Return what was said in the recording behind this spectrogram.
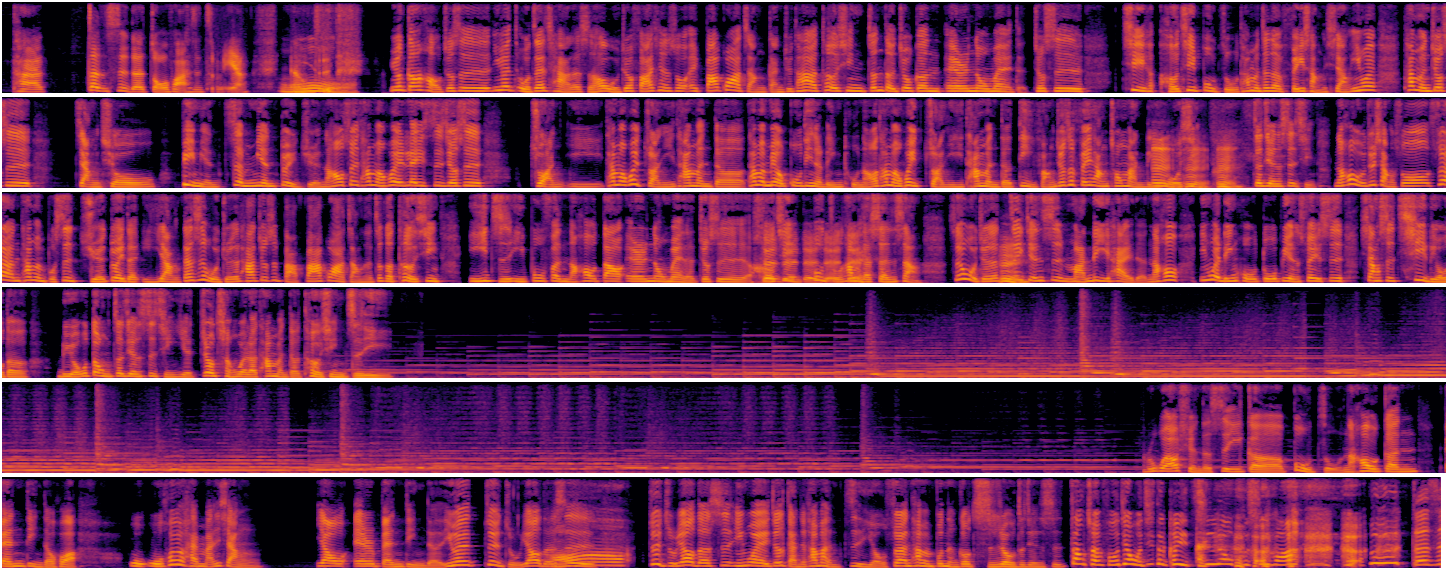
他。正式的走法是怎么样？这样子，哦，因为刚好就是因为我在查的时候，我就发现说，哎，八卦掌感觉它的特性真的就跟 Air Nomad 就是气和气不足，他们真的非常像，因为他们就是讲求避免正面对决，然后所以他们会类似就是。转移，他们会转移他们的，他们没有固定的领土，然后他们会转移他们的地方，就是非常充满灵活性，嗯，嗯，嗯，这件事情。然后我就想说，虽然他们不是绝对的一样，但是我觉得他就是把八卦掌的这个特性移植一部分，然后到 Air Nomad 就是和气不足他们的身上，对对对对对，所以我觉得这件事蛮厉害的。嗯、然后因为灵活多变，所以是像是气流的流动这件事情，也就成为了他们的特性之一。如果要选的是一个部族，然后跟 bending 的话，我我会还蛮想要 air bending 的，因为最主要的是。哦最主要的是，因为就是感觉他们很自由，虽然他们不能够吃肉这件事。藏传佛教我记得可以吃肉，不是吗？这是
